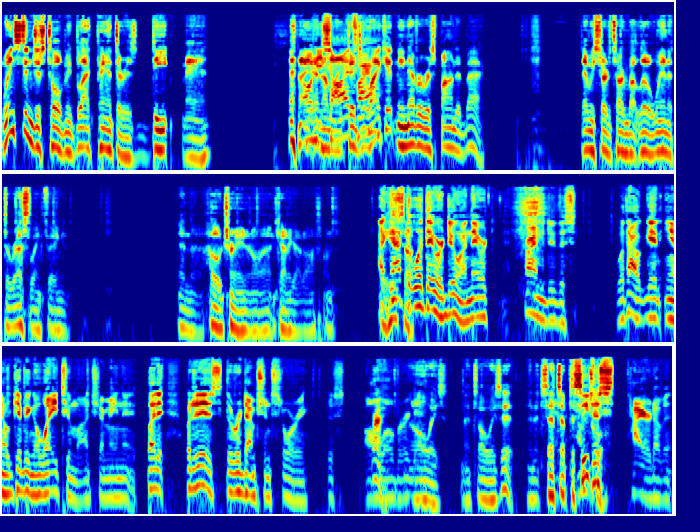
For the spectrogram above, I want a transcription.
Winston just told me Black Panther is deep, man. And Oh, he and I'm saw like, it Did you like it? And he never responded back. Then we started talking about Lil Win at the wrestling thing and, and the hoe train and all that, and kind of got off on. I got saw- the, what they were doing. They were trying to do this without getting you know giving away too much. I mean, it, but it but it is the redemption story, just all Right. over again. Always. That's always it. And it sets And up the I'm sequel. just tired of it.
